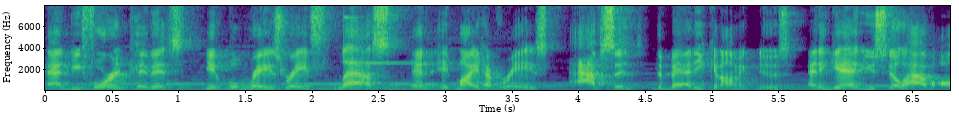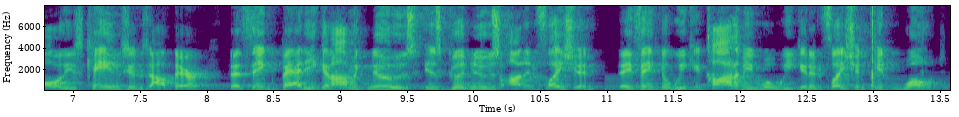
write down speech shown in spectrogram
And before it pivots, it will raise rates less than it might have raised, absent the bad economic news. And again, you still have all of these Keynesians out there that think bad economic news is good news on inflation. They think the weak economy will weaken inflation. It won't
